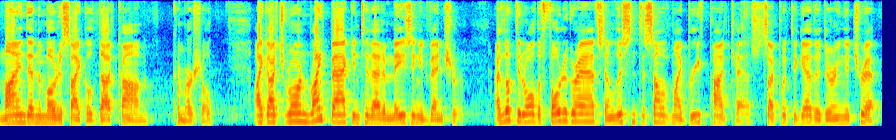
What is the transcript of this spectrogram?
mindandthemotorcycle.com commercial, I got drawn right back into that amazing adventure. I looked at all the photographs and listened to some of my brief podcasts I put together during the trip.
